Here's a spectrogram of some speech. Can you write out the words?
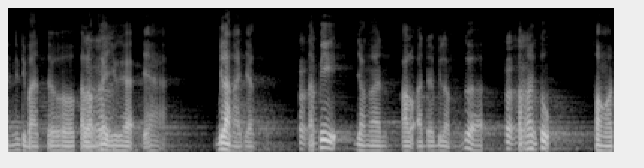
ini dibantu kalau enggak Heeh. juga ya bilang aja Heeh. tapi jangan kalau ada bilang enggak Heeh. karena itu sangat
